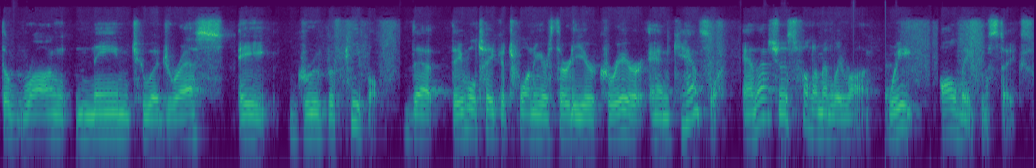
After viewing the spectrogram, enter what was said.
the wrong name to address a group of people, that they will take a 20 or 30 year career and cancel it. And that's just fundamentally wrong. We all make mistakes.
